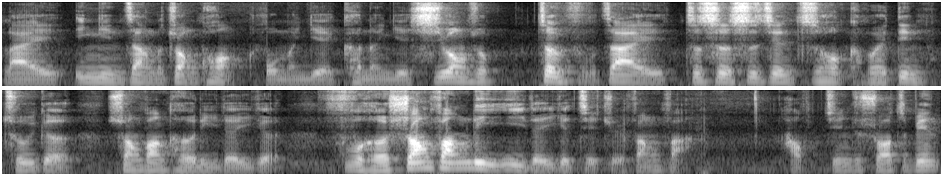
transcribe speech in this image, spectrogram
来应应这样的状况。我们也可能也希望说，政府在这次事件之后，可不可以定出一个双方合理的一个符合双方利益的一个解决方法？好，今天就说到这边。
